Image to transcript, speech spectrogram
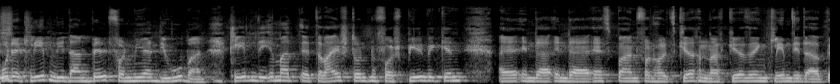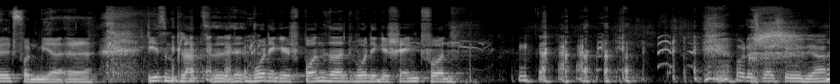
Oder kleben die da ein Bild von mir in die U-Bahn? Kleben die immer äh, drei Stunden vor Spielbeginn äh, in der, in der S-Bahn von Holzkirchen nach Girsing, kleben die da ein Bild von mir? Äh, diesen Platz äh, wurde gesponsert, wurde geschenkt von. Oh, das wäre schön, ja.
